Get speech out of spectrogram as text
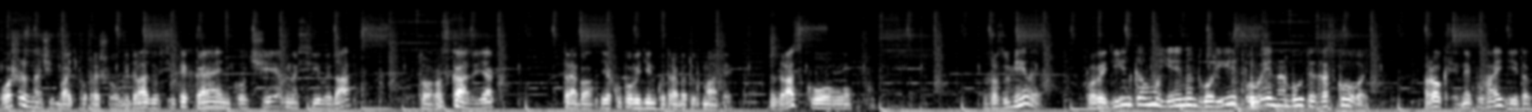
О, що значить батько прийшов? Відразу всі тихенько, чемно сіли, да? То розказуй, як треба, яку поведінку треба тут мати? Зразкову. Зрозуміли? Поведінка в моєму дворі повинна бути зразковою. Роксі, не пугай діток.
